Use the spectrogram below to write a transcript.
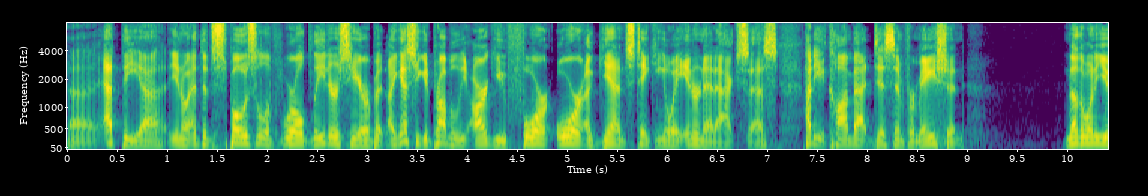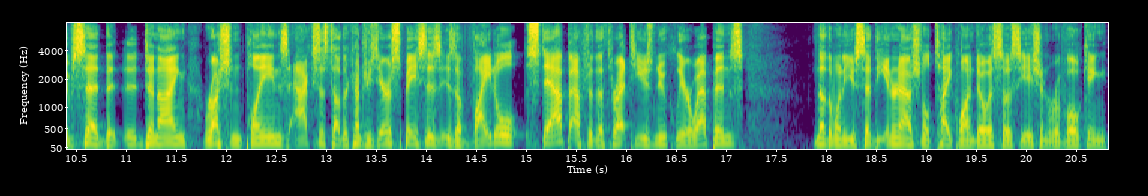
uh, at the uh, you know at the disposal of world leaders here. But I guess you could probably argue for or against taking away internet access. How do you combat disinformation? Another one of you have said that uh, denying Russian planes access to other countries' airspaces is a vital step after the threat to use nuclear weapons. Another one of you said the International Taekwondo Association revoking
